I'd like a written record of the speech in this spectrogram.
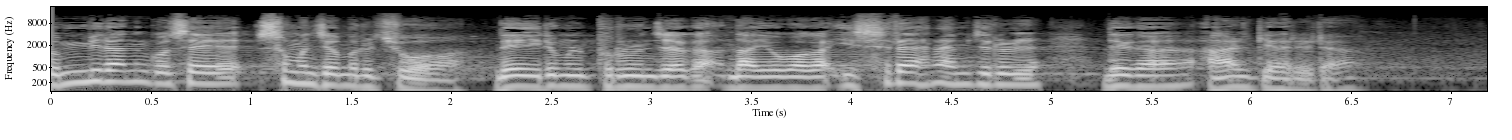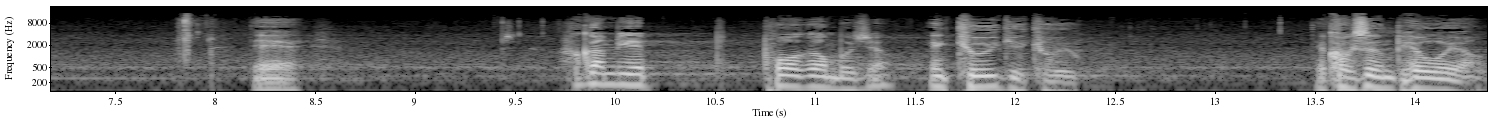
은밀한 곳에 숨은 재물을 주어 내 이름을 부르는 자가 나 여호와가 이스라엘 하나님 줄을 내가 알게 하리라. 네. 흑암 중에 보화가 뭐죠? 교육이요, 교육. 네, 거기서는 배워요.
